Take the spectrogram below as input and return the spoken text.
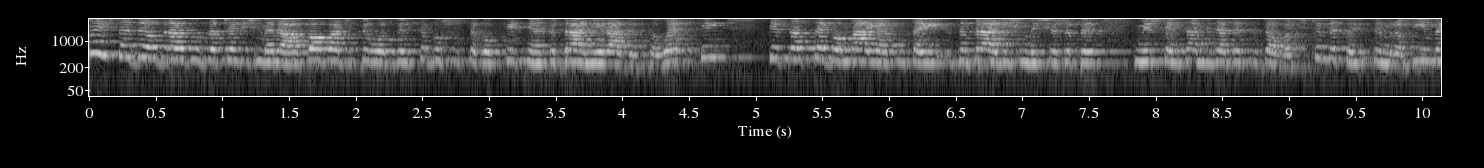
No i wtedy od razu zaczęliśmy reagować. Było 26 kwietnia zebranie Rady Sołeckiej. 15 maja tutaj zebraliśmy się, żeby z mieszkańcami zadecydować, czy my coś z tym robimy,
